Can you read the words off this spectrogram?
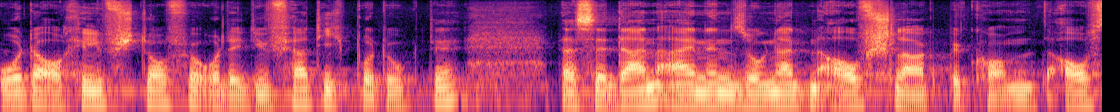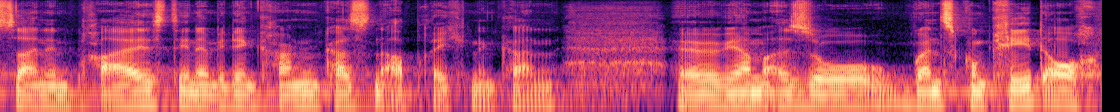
oder auch Hilfsstoffe oder die Fertigprodukte, dass er dann einen sogenannten Aufschlag bekommt auf seinen Preis, den er mit den Krankenkassen abrechnen kann. Äh, wir haben also ganz konkret auch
